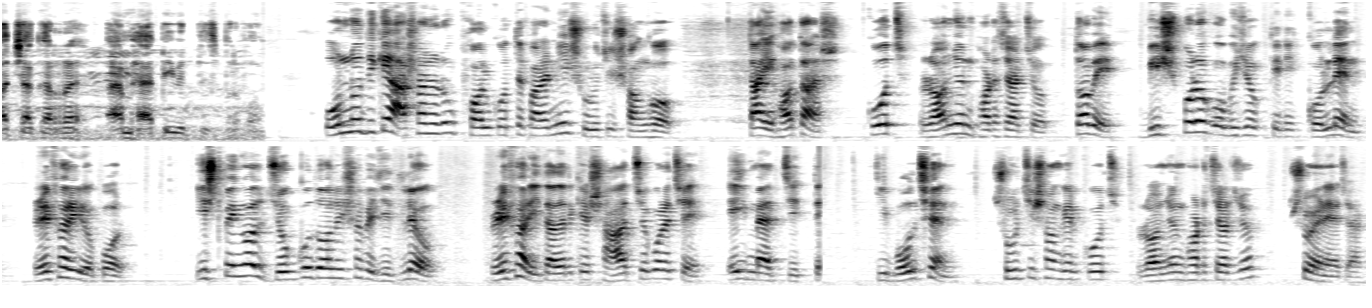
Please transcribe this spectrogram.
अच्छा कर रहा है। I am happy with this perform অন্যদিকে আশানুরূপ ফল করতে পারেনি সুরুচি সংঘ। তাই হতাশ কোচ রঞ্জন ভট্টাচার্য। তবে বিস্ফোরক অভিযোগ তিনি করলেন রেফারির ওপর। ইস্টবেঙ্গল যোগ্য দল হিসাবে জিতলেও রেফারি তাদেরকে সাহায্য করেছে এই ম্যাচ জিততে। কি বলছেন সুরুচি সংঘের কোচ রঞ্জন ভট্টাচার্য? শুনে নেওয়া যাক।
